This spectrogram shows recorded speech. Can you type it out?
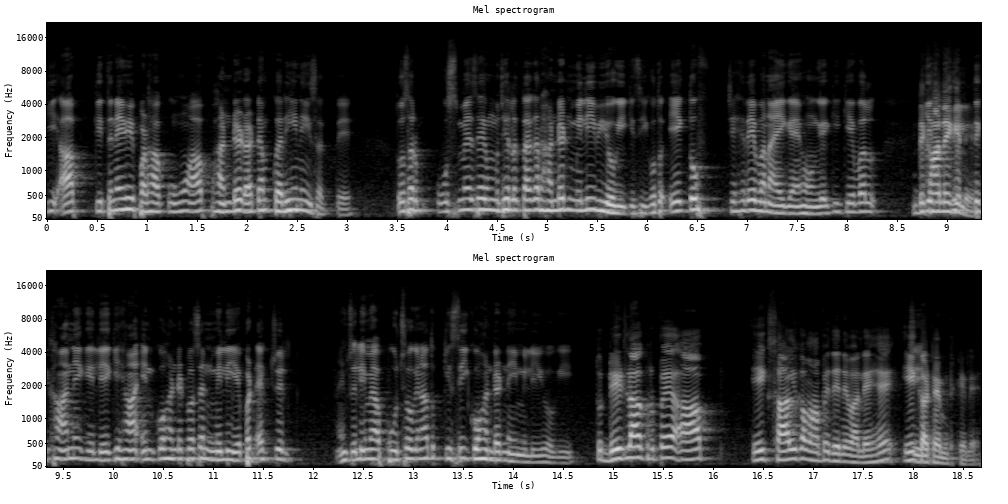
कि आप कितने भी पढ़ाकू हों आप हंड्रेड अटेम्प्ट कर ही नहीं सकते। तो सर उसमें से मुझे लगता है अगर हंड्रेड मिली भी होगी किसी को तो एक दो चेहरे बनाए गए होंगे कि केवल दिखाने के लिए। दिखाने के लिए कि हाँ इनको हंड्रेड परसेंट मिली है बट एक्चुअली एक्चुअली में आप पूछोगे ना तो किसी को हंड्रेड नहीं मिली होगी। तो डेढ़ लाख रुपए आप एक साल का वहाँ पे देने वाले हैं एक अटेम्प्ट के लिए।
